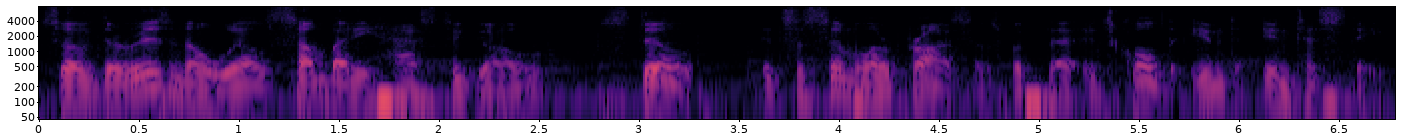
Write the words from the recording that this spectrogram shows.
So if there is no will, somebody has to go still it's a similar process, but it's called int- intestate,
